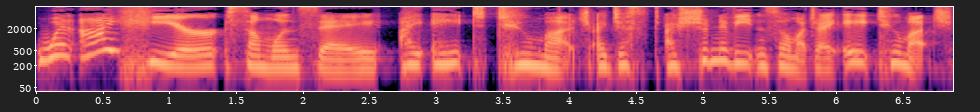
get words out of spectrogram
when I hear someone say, I ate too much, I just, I shouldn't have eaten so much, I ate too much,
